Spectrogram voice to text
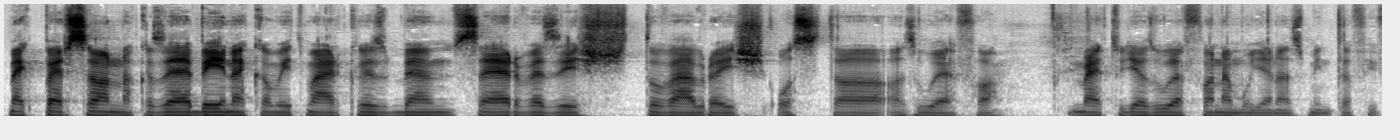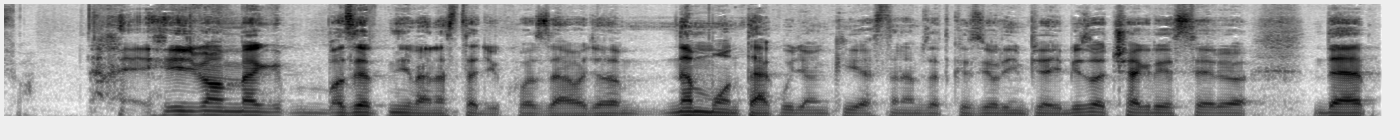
meg persze annak az EB-nek, amit már közben szervez és továbbra is oszta az UEFA. Mert ugye az UEFA nem ugyanaz, mint a FIFA. Így van, meg azért nyilván ezt tegyük hozzá, hogy nem mondták ugyan ki ezt a Nemzetközi Olimpiai Bizottság részéről, de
